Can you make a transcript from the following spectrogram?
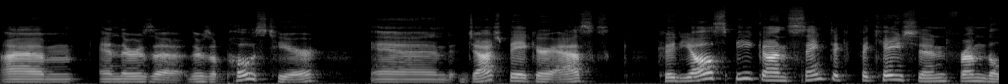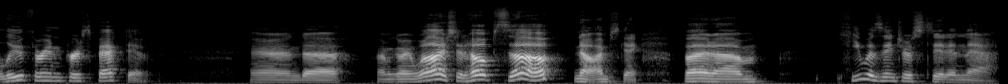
um and there's a there's a post here and Josh Baker asks, could y'all speak on sanctification from the Lutheran perspective? And uh, I'm going, well, I should hope so. No, I'm just kidding. But um, he was interested in that.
